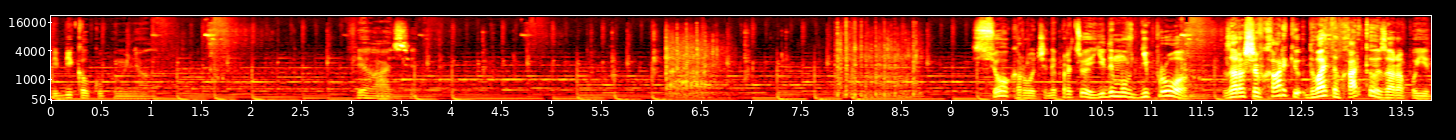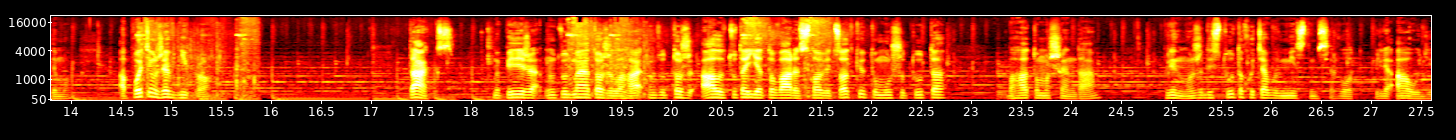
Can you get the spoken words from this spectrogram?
Бібікалку поміняли. Фігасі. Все, коротше, не працює. Їдемо в Дніпро. Зараз ще в Харків. Давайте в Харків зараз поїдемо, а потім вже в Дніпро. Такс. Ми під'їжджаємо. Ну тут мене теж лагає. Ну тут. Але тут є товари 100%, тому що тут багато машин, да? Блін, може десь тут хоча б вмістимося. Вот, біля Ауді.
